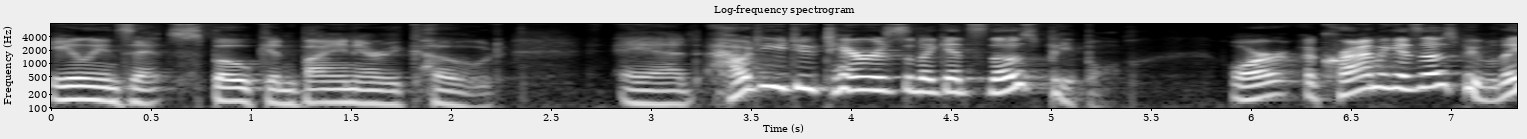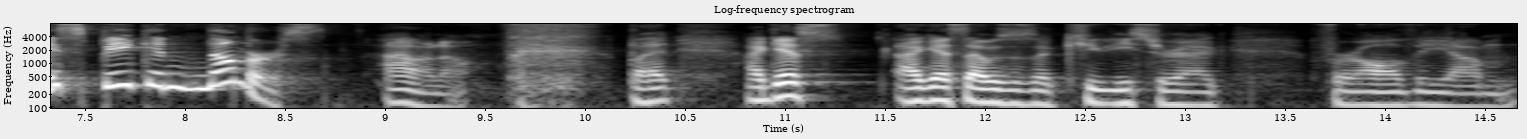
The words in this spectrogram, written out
aliens that spoke in binary code. And how do you do terrorism against those people? Or a crime against those people? They speak in numbers. I don't know. But I guess I guess that was just a cute Easter egg for all the um,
